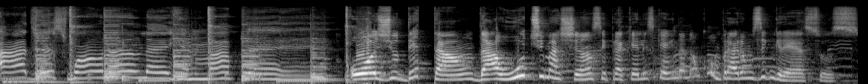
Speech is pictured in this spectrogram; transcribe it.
I just wanna lay in my bed. Hoje o The Town dá a última chance para aqueles que ainda não compraram os ingressos.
